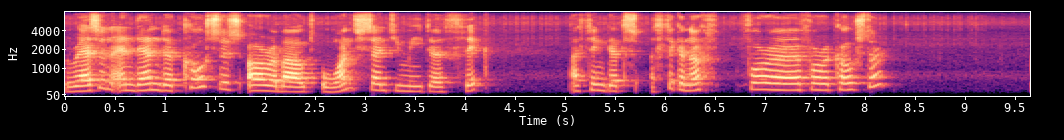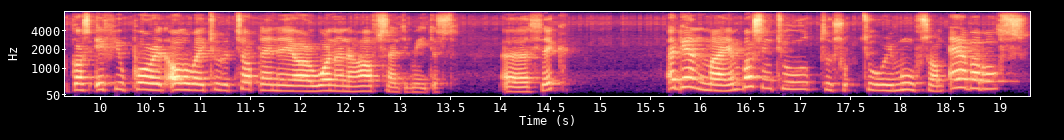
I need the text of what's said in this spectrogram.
resin and then the coasters are about one centimeter thick. I think that's thick enough for a, for a coaster. Because if you pour it all the way to the top, then they are one and a half centimeters uh, thick. Again, my embossing tool to, to remove some air bubbles.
